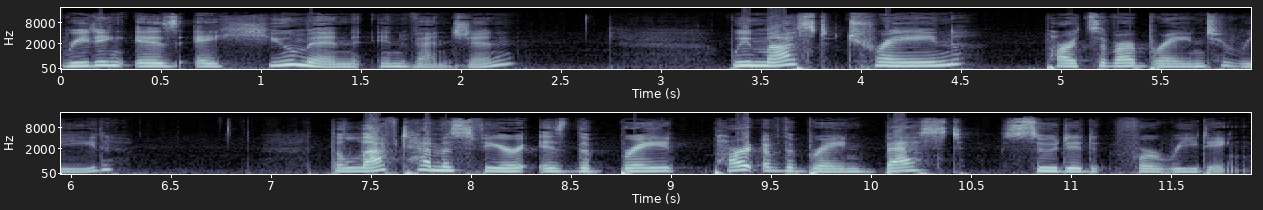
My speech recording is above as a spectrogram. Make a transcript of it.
Reading is a human invention. We must train parts of our brain to read. The left hemisphere is the brain part of the brain best suited for reading.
